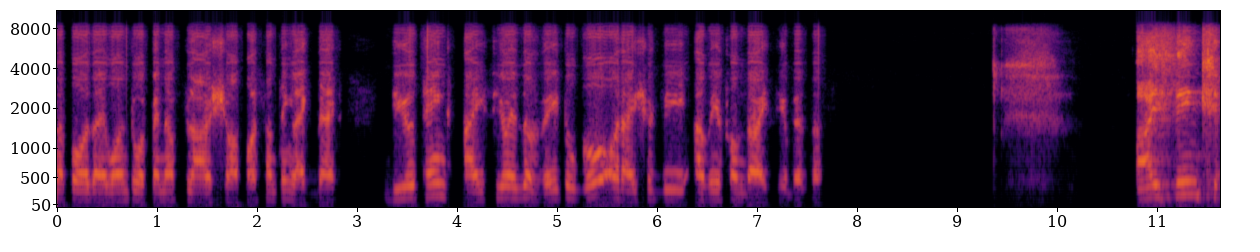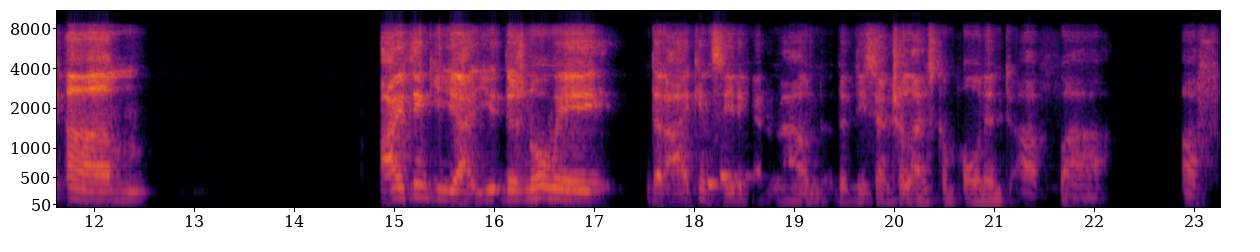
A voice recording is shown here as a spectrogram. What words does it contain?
Suppose I want to open a flower shop or something like that. Do you think ICO is the way to go or I should be away from the ICO business? I think um, I think yeah, you, there's no way that I can see to get around the decentralized component of uh, of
